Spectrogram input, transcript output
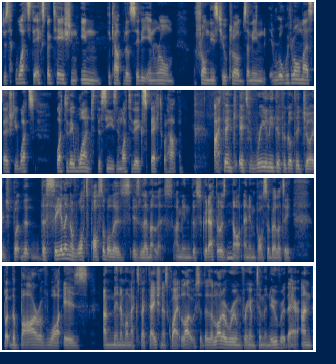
just what's the expectation in the capital city in Rome from these two clubs? I mean, with Roma especially, what's what do they want this season? What do they expect will happen? I think it's really difficult to judge, but the the ceiling of what's possible is is limitless. I mean, the Scudetto is not an impossibility, but the bar of what is a minimum expectation is quite low. So there's a lot of room for him to maneuver there. And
